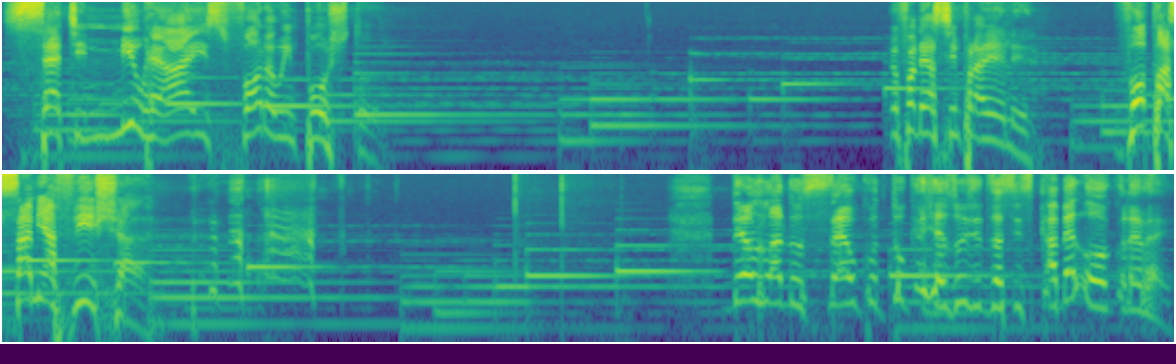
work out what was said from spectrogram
Sete mil reais fora o imposto. Eu falei assim para ele: Vou passar minha ficha. Deus lá do céu cutuca Jesus e diz assim: esse cabo é louco, né, velho?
